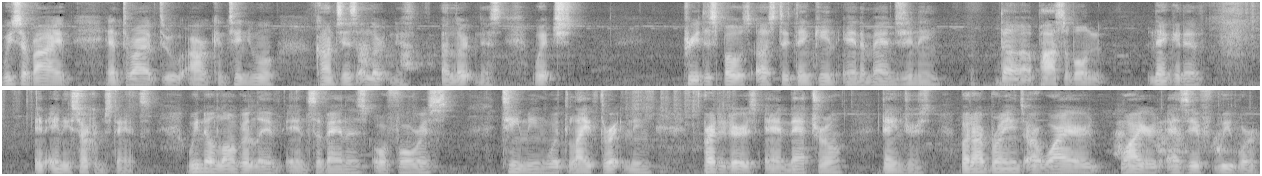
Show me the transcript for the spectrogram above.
We survived and thrived through our continual conscious alertness, alertness, which predisposed us to thinking and imagining the possible negative in any circumstance. We no longer live in savannas or forests teeming with life threatening predators and natural dangers but our brains are wired wired as if we were.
